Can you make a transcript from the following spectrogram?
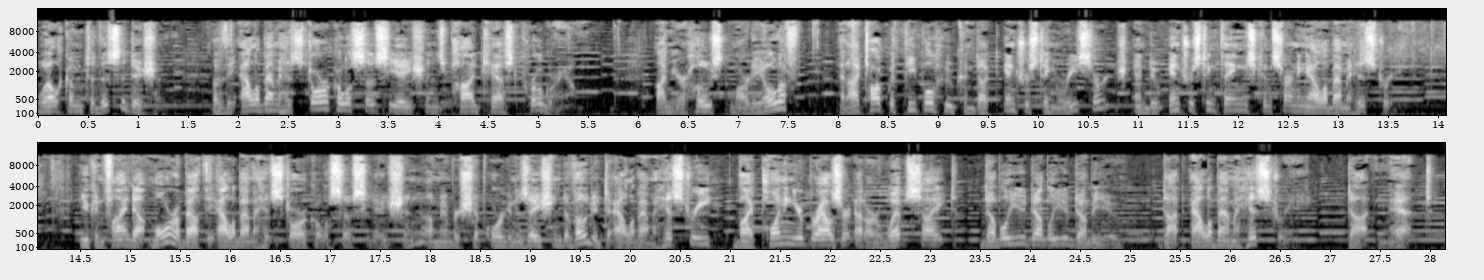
Welcome to this edition of the Alabama Historical Association's podcast program. I'm your host, Marty Olliff, and I talk with people who conduct interesting research and do interesting things concerning Alabama history. You can find out more about the Alabama Historical Association, a membership organization devoted to Alabama history, by pointing your browser at our website, www.alabamahistory.net.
